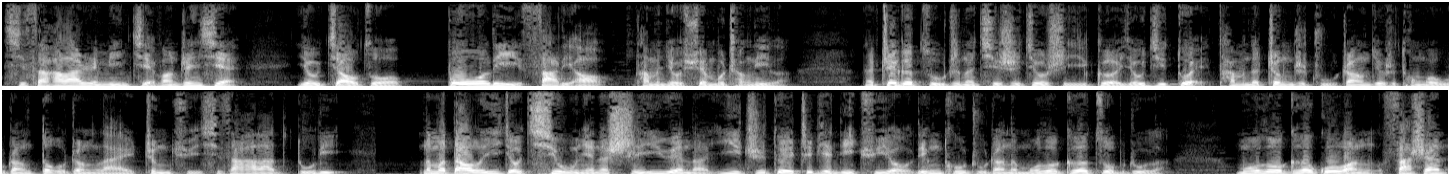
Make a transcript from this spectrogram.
西撒哈拉人民解放阵线。又叫做波利萨里奥，他们就宣布成立了。那这个组织呢，其实就是一个游击队，他们的政治主张就是通过武装斗争来争取西撒哈拉的独立。那么到了一九七五年的十一月呢，一直对这片地区有领土主张的摩洛哥坐不住了。摩洛哥国王萨珊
